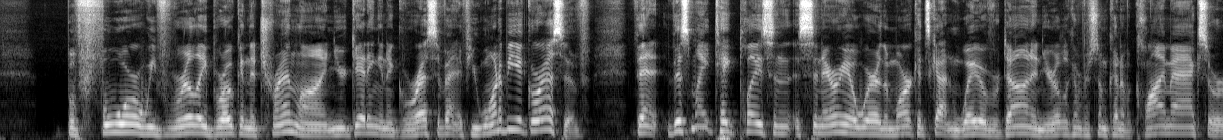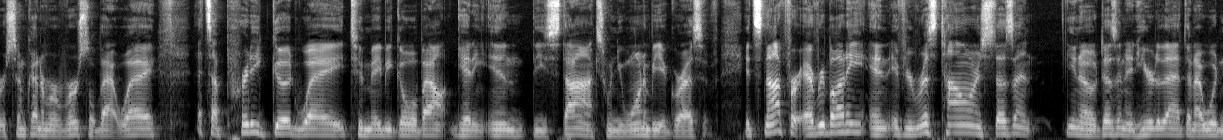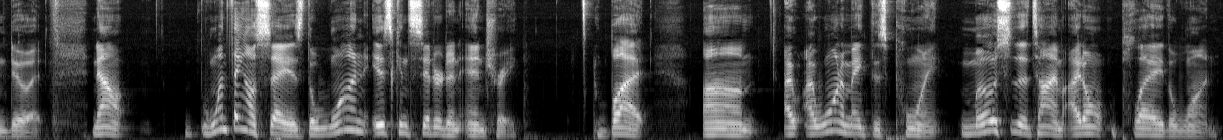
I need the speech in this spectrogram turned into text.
before we've really broken the trend line, you're getting an aggressive. If you want to be aggressive, then this might take place in a scenario where the market's gotten way overdone and you're looking for some kind of a climax or some kind of reversal that way. That's a pretty good way to maybe go about getting in these stocks when you want to be aggressive. It's not for everybody, and if your risk tolerance doesn't you know doesn't adhere to that, then I wouldn't do it. Now, one thing I'll say is the one is considered an entry. But um, I, I want to make this point. Most of the time, I don't play the one.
